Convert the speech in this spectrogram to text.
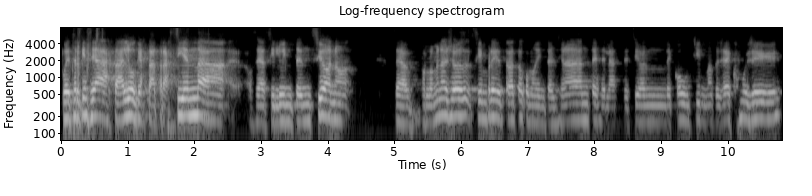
puede ser que sea hasta algo que hasta trascienda, o sea, si lo intenciono, o sea, por lo menos yo siempre trato como de intencionar antes de la sesión de coaching, más allá de cómo llegue,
